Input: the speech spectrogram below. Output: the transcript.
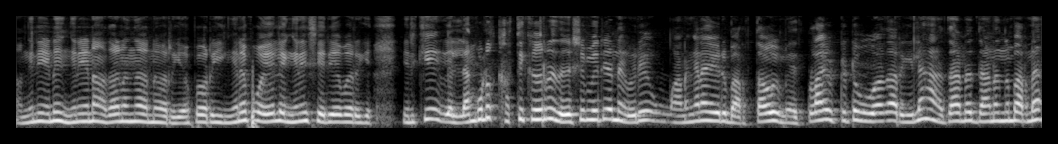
അങ്ങനെയാണ് ഇങ്ങനെയാണ് അതാണെന്ന് പറഞ്ഞു പറയും. അപ്പോൾ പറയും ഇങ്ങനെ പോയാൽ എങ്ങനെ ശരിയാവും പറയുക എനിക്ക് എല്ലാം കൂടെ കത്തിക്കയറി ദേഷ്യം വരികയാണ്. ഒരു അണങ്ങനായ ഒരു ഭർത്താവും എപ്പോഴാണ് ഇട്ടിട്ട് പോകാമെന്ന് അറിയില്ല. അതാണ് ഇതാണെന്ന് പറഞ്ഞ്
